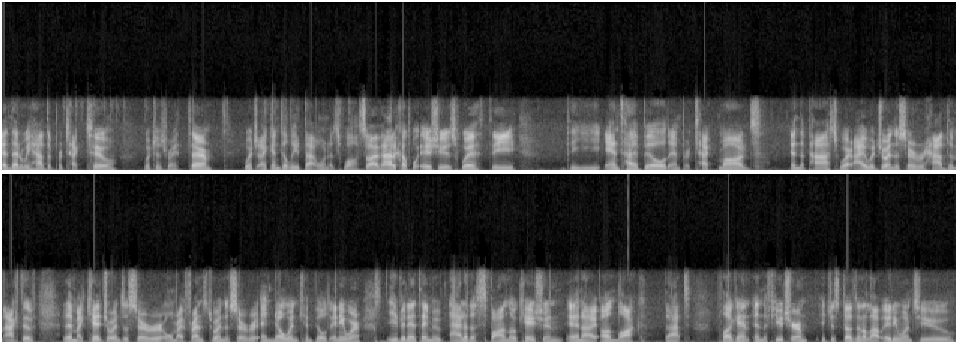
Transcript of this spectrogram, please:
And then we have the Protect 2, which is right there, which I can delete that one as well. So I've had a couple issues with the the anti-build and protect mods in the past where I would join the server, have them active, then my kid joins the server or my friends join the server and no one can build anywhere, even if they move out of the spawn location and I unlock that plugin in the future. It just doesn't allow anyone to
